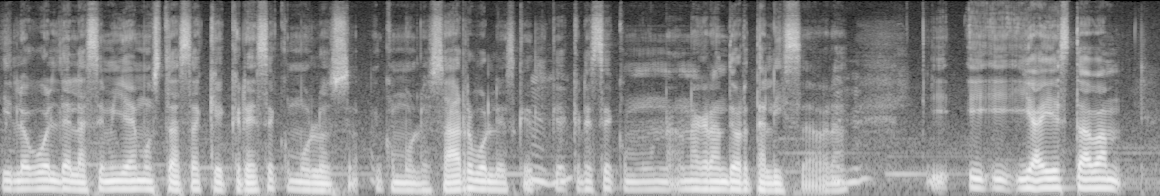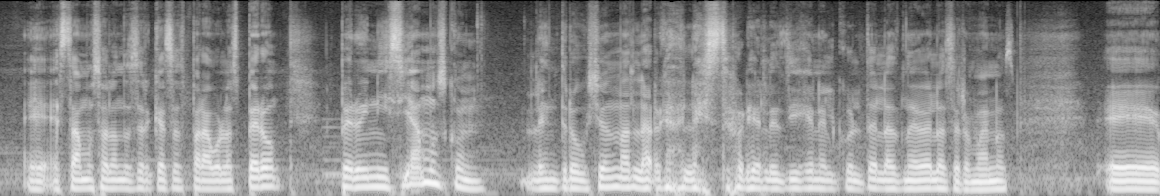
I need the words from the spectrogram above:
y luego el de la semilla de mostaza que crece como los, como los árboles, que, crece como una, grande hortaliza, ¿verdad? y, y, ahí estaba, estábamos hablando acerca de esas parábolas, pero, pero iniciamos con, la introducción más larga de la historia, les dije en el culto de las nueve de los hermanos, eh,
